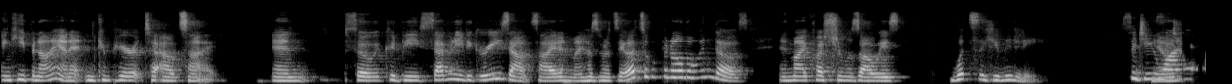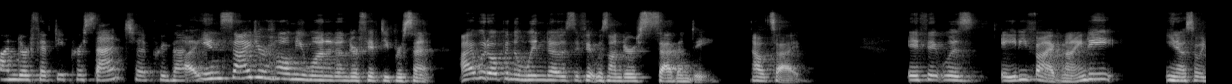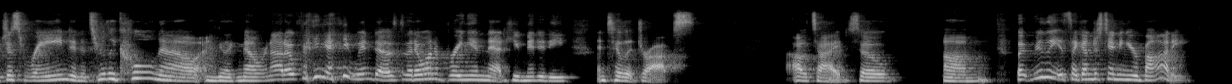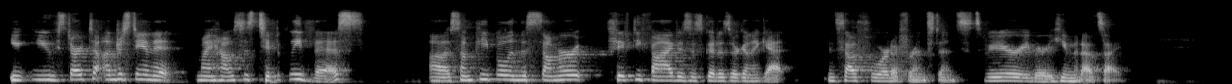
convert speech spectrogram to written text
and keep an eye on it and compare it to outside. And so it could be 70 degrees outside, and my husband would say, Let's open all the windows. And my question was always, What's the humidity? So, do you, you know, want it under 50% to prevent? Uh, inside your home, you want it under 50%. I would open the windows if it was under 70 outside. If it was 85, 90, you know, so it just rained and it's really cool now. I'd be like, no, we're not opening any windows because I don't want to bring in that humidity until it drops outside. So, um, but really it's like understanding your body. You you start to understand that my house is typically this. Uh, some people in the summer, 55 is as good as they're going to get. In South Florida, for instance, it's very, very humid outside.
